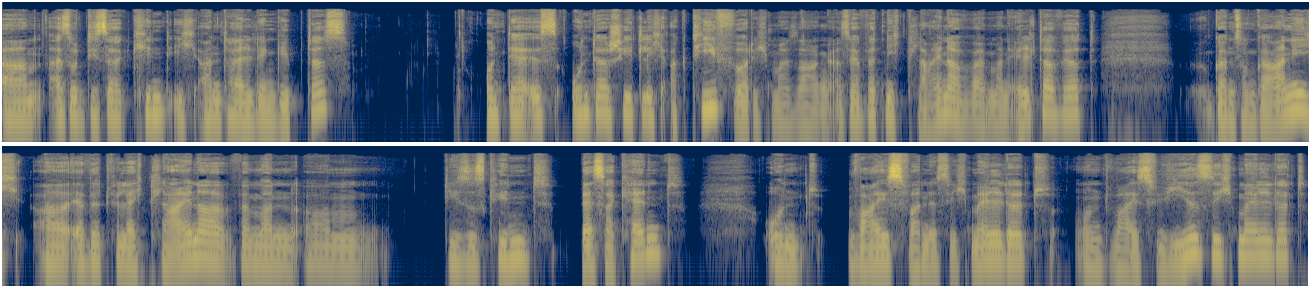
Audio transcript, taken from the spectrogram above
Ähm, also dieser Kind-Ich-Anteil, den gibt es. Und der ist unterschiedlich aktiv, würde ich mal sagen. Also er wird nicht kleiner, weil man älter wird, ganz und gar nicht. Äh, er wird vielleicht kleiner, wenn man ähm, dieses Kind besser kennt und weiß, wann es sich meldet und weiß, wie es sich meldet.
